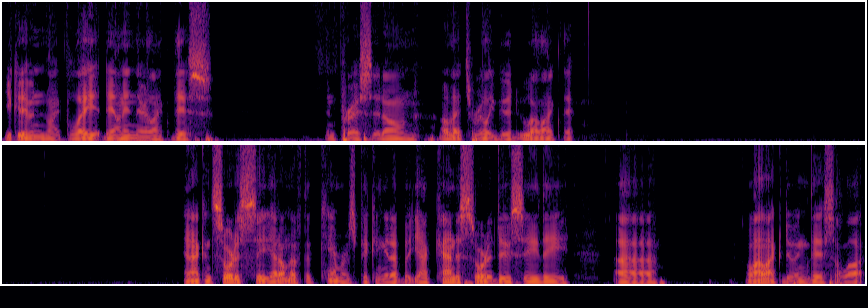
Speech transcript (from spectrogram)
You could even like lay it down in there like this and press it on. Oh, that's really good. Ooh, I like that. And I can sort of see, I don't know if the camera is picking it up, but yeah, I kind of sort of do see the uh, well, I like doing this a lot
